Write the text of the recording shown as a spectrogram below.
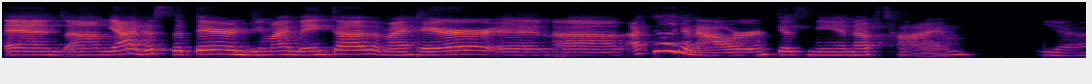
And um yeah, I just sit there and do my makeup and my hair. And um I feel like an hour gives me enough time. Yeah.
